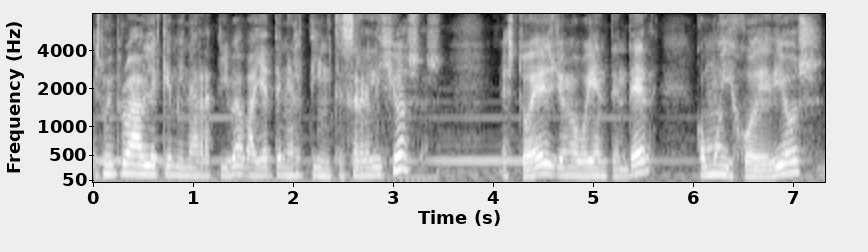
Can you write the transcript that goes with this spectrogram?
es muy probable que mi narrativa vaya a tener tintes religiosos. Esto es, yo me voy a entender como hijo de Dios,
